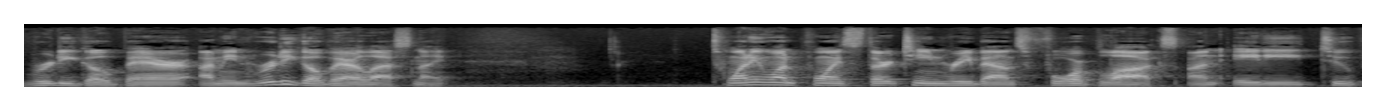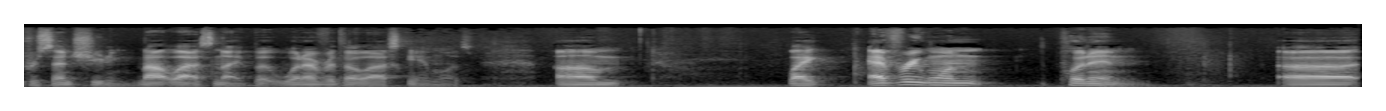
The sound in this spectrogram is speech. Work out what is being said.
Rudy Gobert, I mean Rudy Gobert last night, twenty one points, thirteen rebounds, four blocks on eighty two percent shooting. Not last night, but whatever their last game was. Um, like everyone put in. Uh,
